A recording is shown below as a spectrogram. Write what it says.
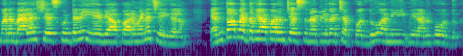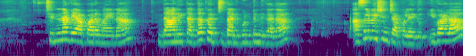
మనం బ్యాలెన్స్ చేసుకుంటేనే ఏ వ్యాపారమైనా చేయగలం. ఎంతో పెద్ద వ్యాపారం చేస్తున్నట్లుగా చెప్పొద్దు అని మీరు అనుకోవద్దు. చిన్న వ్యాపారమైనా దానికి తగ్గ ఖర్చు దానికి ఉంటుంది కదా. అసలు విషయం చెప్పలేదు. ఇవాళ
